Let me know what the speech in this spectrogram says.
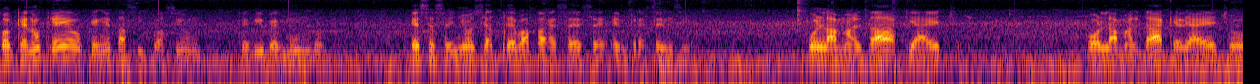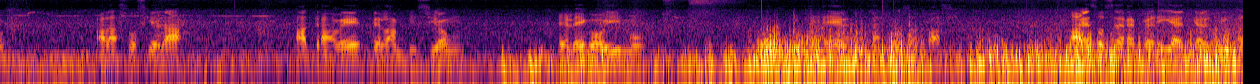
Porque no creo que en esta situación que vive el mundo, ese señor se atreva a aparecerse en presencia por la maldad que ha hecho, por la maldad que le ha hecho a la sociedad a través de la ambición, el egoísmo A eso se refería este artista.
